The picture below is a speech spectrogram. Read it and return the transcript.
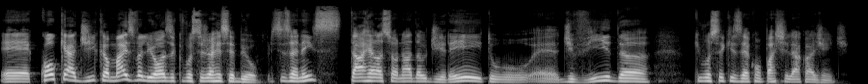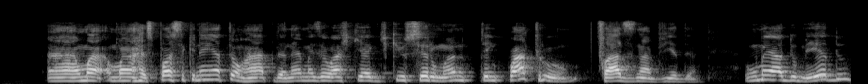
É, qual que é a dica mais valiosa que você já recebeu? Precisa nem estar relacionada ao direito, é, de vida, o que você quiser compartilhar com a gente. Ah, uma, uma resposta que nem é tão rápida, né? mas eu acho que é de que o ser humano tem quatro fases na vida. Uma é a do medo,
